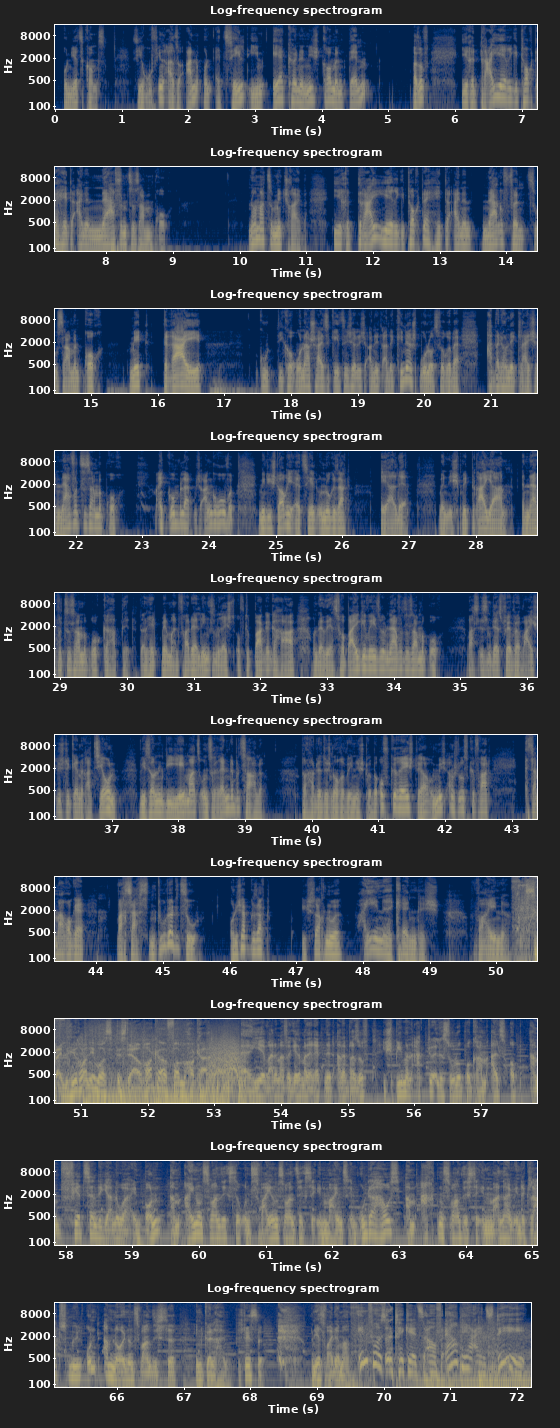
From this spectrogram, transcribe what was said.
Und jetzt kommt's. Sie ruft ihn also an und erzählt ihm, er könne nicht kommen, denn Pass auf, ihre dreijährige Tochter hätte einen Nervenzusammenbruch. Nochmal zum Mitschreiben. Ihre dreijährige Tochter hätte einen Nervenzusammenbruch. Mit drei. Gut, die Corona-Scheiße geht sicherlich auch nicht an der Kinderspurlos vorüber, aber doch nicht gleich ein Nervenzusammenbruch. Mein Kumpel hat mich angerufen, mir die Story erzählt und nur gesagt, ey Alter, wenn ich mit drei Jahren einen Nervenzusammenbruch gehabt hätte, dann hätte mir mein Vater links und rechts auf die Backe gehauen und dann wäre es vorbei gewesen mit dem Nervenzusammenbruch. Was ist denn das für eine verweichlichte Generation? Wie sollen die jemals unsere Rente bezahlen? Dann hat er sich noch ein wenig drüber aufgeregt, ja, und mich am Schluss gefragt, sag mal, Roger, was sagst denn du da dazu? Und ich habe gesagt, ich sag nur, Weine kenn dich weine. Sven Hieronymus ist der Rocker vom Hocker. Äh, hier, warte mal, vergiss mal der Rett nicht, aber pass auf, ich spiele mein aktuelles Soloprogramm, als ob am 14. Januar in Bonn, am 21. und 22. in Mainz im Unterhaus, am 28. in Mannheim in der Klapsmühl und am 29. in Göllheim. Verstehst du? Und jetzt weitermachen. Infos und Tickets auf rb1.de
